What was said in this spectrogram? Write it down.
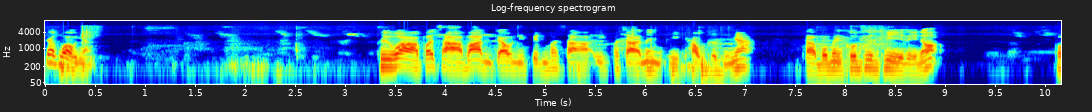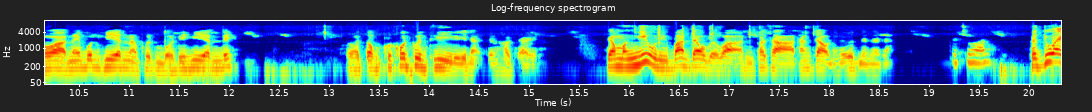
จักเว้าหยังถือว่าภาษาบ้านเจ้านี่เป็นภาษาอีกภาษาหนึ่งที่เข้าถึงเนี่ยถ้าบ่แม่นคนพื้นที่เลยเนาะเพราะว่าในบทเรียนน่ะเพิ่นบ่ได้เรียนเด้เออต้องเป็นคนพื้นที่เลยน่ะจึงเข้าใจอย่างมังงิ้วนี่บ้านเจ้าแบบว่า อันภาษาทางเจ้านี่เอิ้นนั่นน่ะนะกระจวนกระจ้วย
